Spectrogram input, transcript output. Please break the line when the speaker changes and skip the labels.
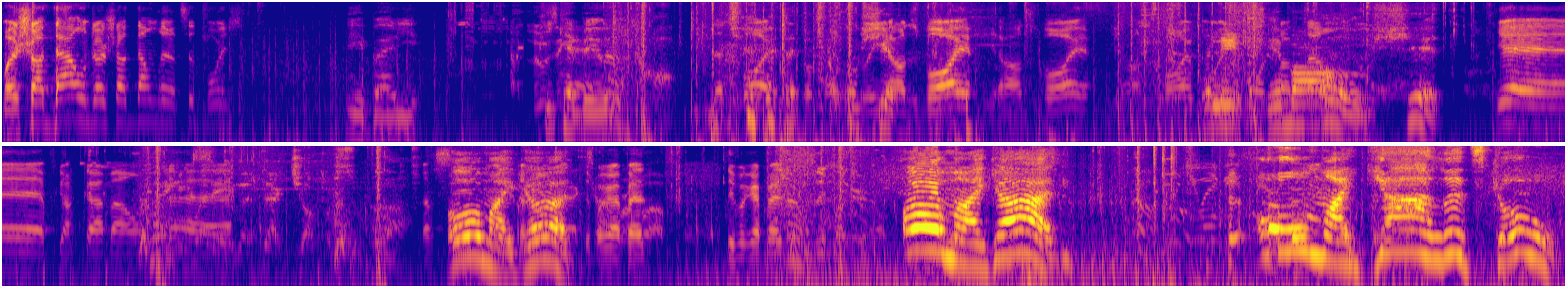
But shut down, just shut down that's it, boys.
Hey, buddy.
Losing
Peekaboo.
That's boy.
Oh, shit.
Yard's boy. Yard's boy. Yard's boy. boy.
Yeah,
Oh, shit.
Yeah, on. Oh,
oh my god. Oh my god! Oh my god, let's go!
